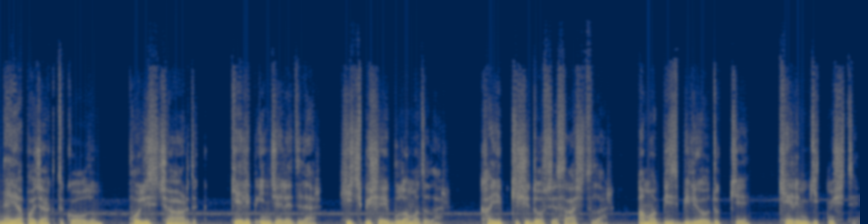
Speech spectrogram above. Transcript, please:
Ne yapacaktık oğlum? Polis çağırdık. Gelip incelediler. Hiçbir şey bulamadılar. Kayıp kişi dosyası açtılar. Ama biz biliyorduk ki Kerim gitmişti.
